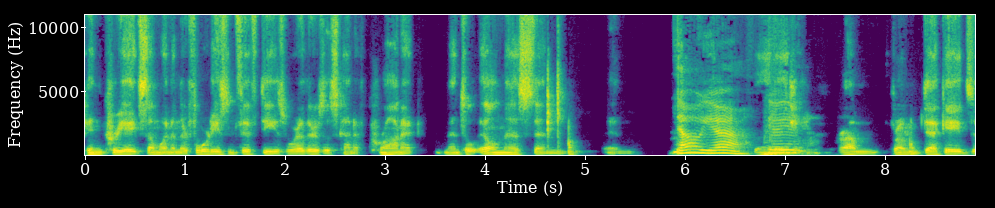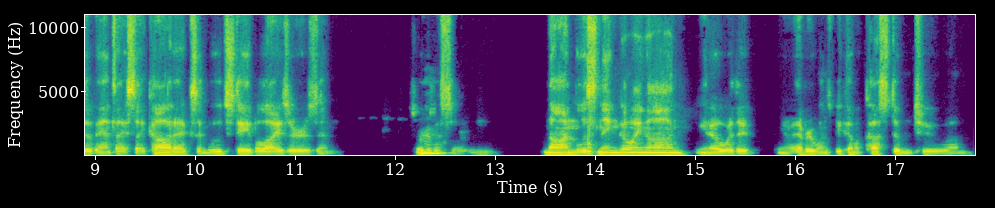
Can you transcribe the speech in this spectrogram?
can create someone in their 40s and 50s where there's this kind of chronic mental illness and and oh yeah yeah, yeah. from from decades of antipsychotics and mood stabilizers and sort of a Mhm. certain non-listening going on you know where the you know everyone's become accustomed to um,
